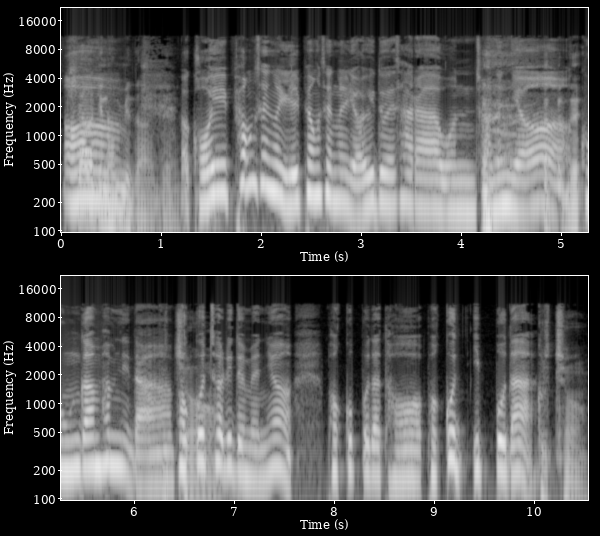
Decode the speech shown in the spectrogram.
피하긴 아. 합니다. 네. 거의 평생을 일평생을 여의도에 살아온 저는요 네. 공감합니다. 그쵸. 벚꽃철이 되면요 벚꽃보다 더 벚꽃 잎보다 그렇죠.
